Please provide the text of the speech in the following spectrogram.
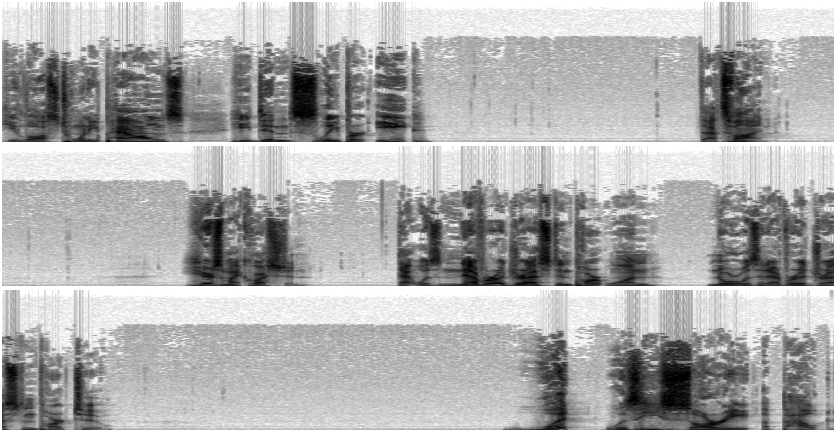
He lost 20 pounds. He didn't sleep or eat. That's fine. Here's my question that was never addressed in part one, nor was it ever addressed in part two. What was he sorry about?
